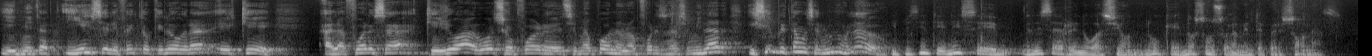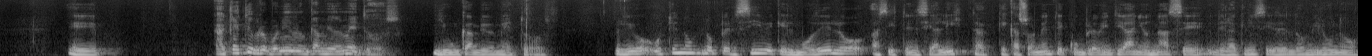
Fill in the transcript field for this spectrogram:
y, y ese el efecto que logra es que a la fuerza que yo hago se, se me opone una fuerza similar y siempre estamos en el mismo lado. Y presidente, en, ese, en esa renovación, ¿no? que no son solamente personas. Eh, Acá estoy proponiendo un cambio de métodos. Y un cambio de métodos. Pero digo, ¿usted no, percibe que el modelo asistencialista, que casualmente cumple 20 años, nace de la crisis del 2001-2002,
